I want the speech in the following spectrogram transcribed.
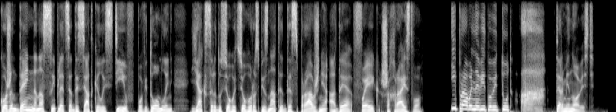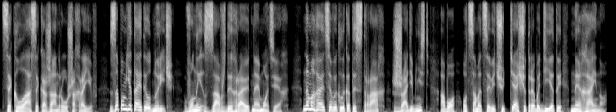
Кожен день на нас сипляться десятки листів, повідомлень, як серед усього цього розпізнати, де справжнє, а де фейк, шахрайство. І правильна відповідь тут – а, терміновість. Це класика жанру у шахраїв. Запам'ятайте одну річ – вони завжди грають на емоціях. Намагаються викликати страх, жадібність або от саме це відчуття, що треба діяти негайно.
